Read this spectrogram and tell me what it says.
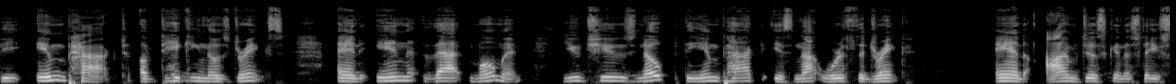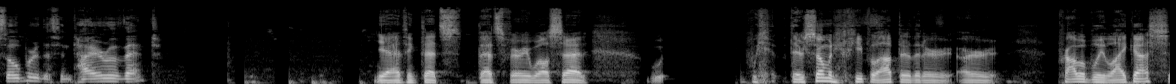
the impact of taking those drinks. And in that moment, you choose, nope, the impact is not worth the drink. And I'm just going to stay sober this entire event. Yeah, I think that's that's very well said. We, we, there's so many people out there that are are probably like us,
